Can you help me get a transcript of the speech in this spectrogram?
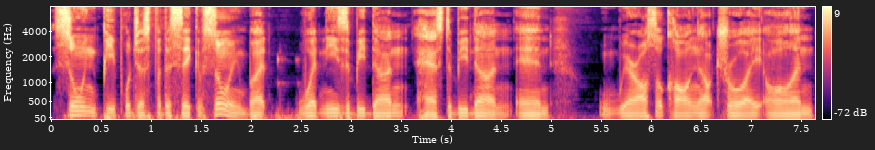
suing people just for the sake of suing. But what needs to be done has to be done, and we're also calling out Troy on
